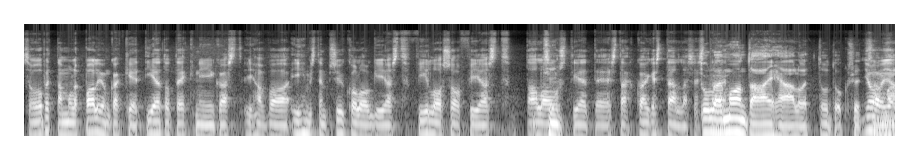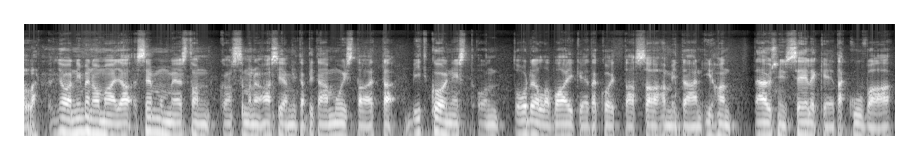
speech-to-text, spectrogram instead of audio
se opettaa mulle paljon kaikkea tietotekniikasta, ihan vaan ihmisten psykologiasta, filosofiasta, taloustieteestä, kaikesta tällaisesta. Tulee monta aihealuetta tutuksi Joo, ja, samalla. joo, nimenomaan, ja se mun mielestä on myös sellainen asia, mitä pitää muistaa, että Bitcoinista on todella vaikeaa koittaa saada mitään ihan täysin selkeää kuvaa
